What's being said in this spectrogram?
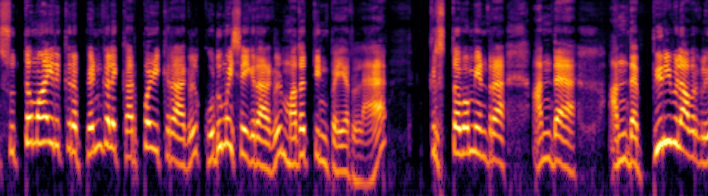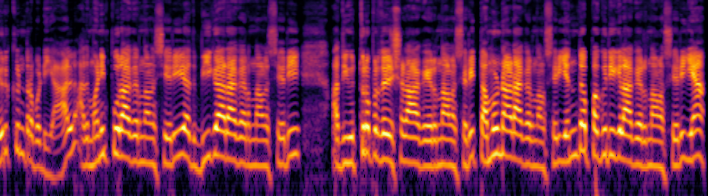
சுத்தமாக இருக்கிற பெண்களை கற்பழிக்கிறார்கள் கொடுமை செய்கிறார்கள் மதத்தின் பெயரில். கிறிஸ்தவம் என்ற அந்த அந்த பிரிவில் அவர்கள் இருக்கின்றபடியால் அது மணிப்பூராக இருந்தாலும் சரி அது பீகாராக இருந்தாலும் சரி அது உத்தரப்பிரதேசராக இருந்தாலும் சரி தமிழ்நாடாக இருந்தாலும் சரி எந்த பகுதிகளாக இருந்தாலும் சரி ஏன்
